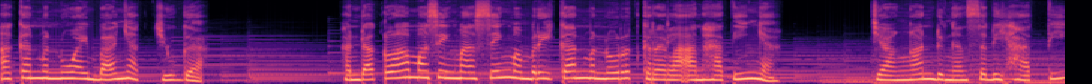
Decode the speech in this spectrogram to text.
akan menuai banyak juga. Hendaklah masing-masing memberikan menurut kerelaan hatinya, jangan dengan sedih hati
